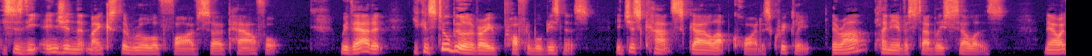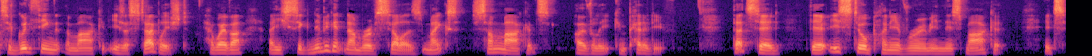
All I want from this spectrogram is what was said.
This is the engine that makes the rule of five so powerful. Without it, you can still build a very profitable business. It just can't scale up quite as quickly. There are plenty of established sellers. Now, it's a good thing that the market is established. However, a significant number of sellers makes some markets overly competitive. That said, there is still plenty of room in this market. It's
